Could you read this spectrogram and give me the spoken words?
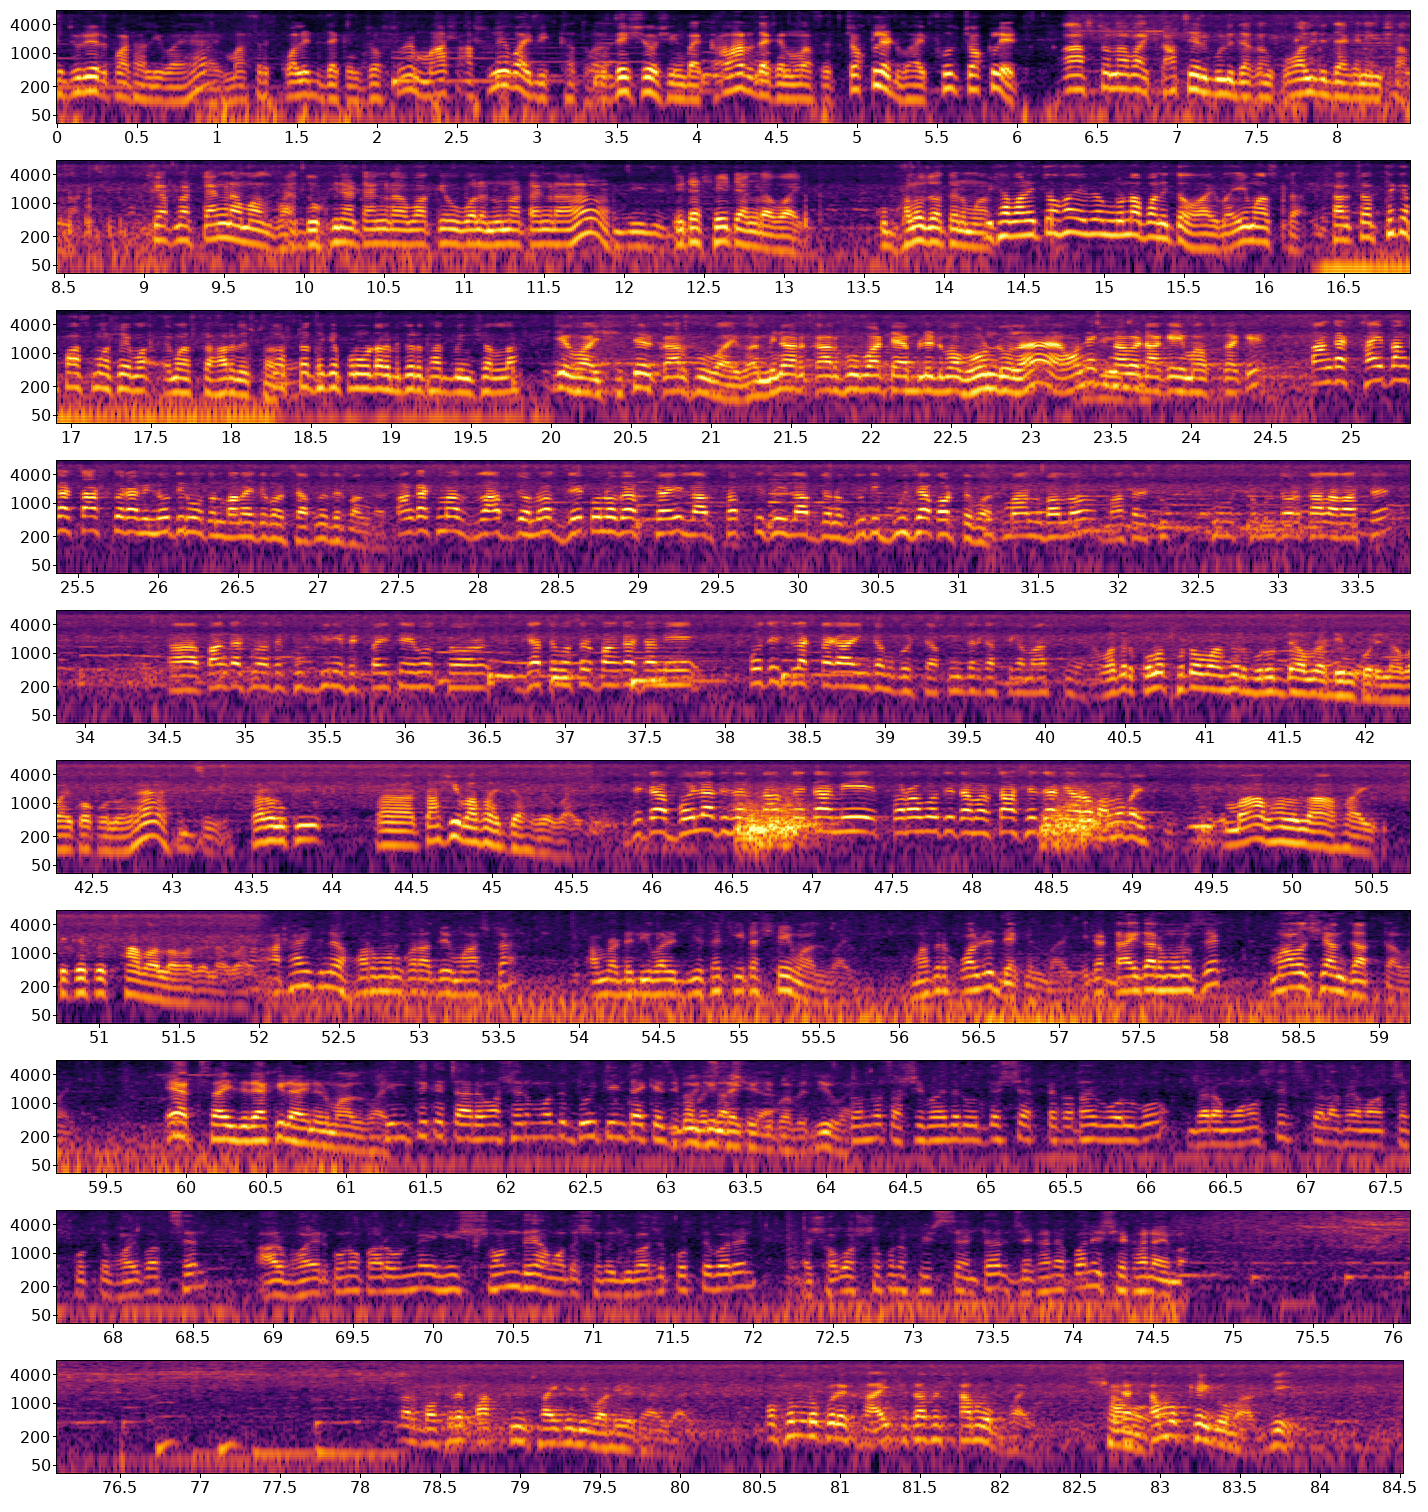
খেজুরের পাঠালি ভাই হ্যাঁ? মাছের কোয়ালিটি দেখেন যশোরের মাছ আসলে ভাই বিখ্যাত দেশীয় সিং ভাই কালার দেখেন মাছের চকলেট ভাই ফুল চকলেট আসতো না ভাই কাচের গুলি দেখেন কোয়ালিটি দেখেন ইনশাল্লাহ কি আপনার ট্যাংরা মাছ ভাই? দক্ষিণা ট্যাংরা বা কেউ বলে নোনা ট্যাংরা হ্যাঁ। এটা সেই ট্যাংরা ভাই। খুব ভালো জাতের মাছ। পিঠা পানিতে হয় এবং নোনা পানিতে হয় ভাই এই মাছটা। সাড়ে চার থেকে পাঁচ মাসে এই মাছটা হারভেস্ট হয় দশটা থেকে পনেরোটার ভিতরে থাকবে ইনশাল্লাহ। যে ভাই শীতের কার্পু ভাই বা মিনার কার্পু বা ট্যাবলেট বা ভন্ডল হ্যাঁ? অনেক নামে ডাকে এই মাছটাকে। পাঙ্গাস থাই পাঙ্গাস চাষ করে আমি নদীর মতন বানাইতে পারছি আপনাদের পাঙ্গাস। পাঙ্গাস মাছ লাভজনক যে কোনো ব্যবসায়ী লাভ সব কিছুই লাভজনক যদি বুঝা করতে পারে। মান ভালো মাছের সুন্দর কালার আসে আহ, পাঙ্গাস মাছে খুব বেনিফিট পাইছে এবছর। গেছে বছর পাঙ্গাস আমি পঁচিশ লাখ টাকা ইনকাম করছি আপনাদের কাছ থেকে মাছ নিয়ে। আমাদের কোনো ছোট মাছের বিরুদ্ধে আমরা ডিম করি না ভাই কখনো হ্যাঁ? জি। কারণ কি চাষি বাঁচাইতে হবে ভাই। যেটা বইলা দিয়েছেন তার চাইতে আমি পরবর্তীতে আমার চাষে আমি আরও ভালো পাইছি। মা ভালো না হয় সেক্ষেত্রে ছা ভালো হবে না ভাই। আঠাশ দিনে হরমোন করা যে মাছটা আমরা ডেলিভারি দিয়ে থাকি এটা সেই মাছ ভাই। মাছের কোয়ালিটি দেখেন ভাই এটা টাইগার মনোসেক মালয়েশিয়ান জাতটা ভাই। এক সাইজের একই লাইনের মাছ ভাই। তিন থেকে চার মাসের মধ্যে দুই তিনটা কেজি দুই পাবে তিনটা কেজি পাবে, জি ভাই। অন্য চাষি ভাইদের উদ্দেশ্যে একটা কথাই বলব যারা মনোসেক্স তেলাপিয়া মাছ চাষ করতে ভয় পাচ্ছেন আর ভয়ের কোনো কারণ নেই নিঃসন্দেহে আমাদের সাথে যোগাযোগ করতে পারেন আর সবার স্বপ্ন ফিশ সেন্টার যেখানে পানি সেখানেই মা আপনার বছরে পাঁচ কেজি ছয় কেজি বডি ওয়েট হয় ভাই। পছন্দ করে খাই সেটা হচ্ছে শামুক ভাই। শামুক। এটা শামুক। খেগো মাছ জি।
